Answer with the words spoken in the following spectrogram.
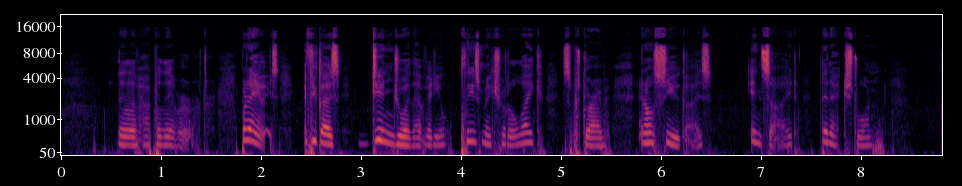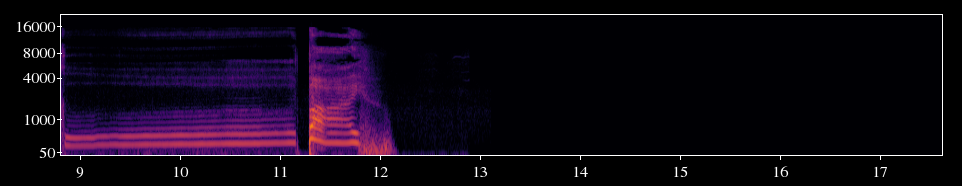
they live happily ever after. But anyways, if you guys did enjoy that video, please make sure to like, subscribe, and I'll see you guys inside the next one. Goodbye.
